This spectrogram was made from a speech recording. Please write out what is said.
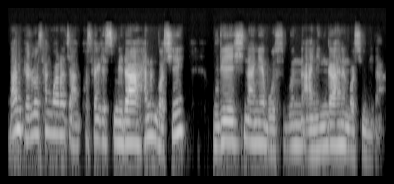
난 별로 상관하지 않고 살겠습니다 하는 것이 우리의 신앙의 모습은 아닌가 하는 것입니다.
